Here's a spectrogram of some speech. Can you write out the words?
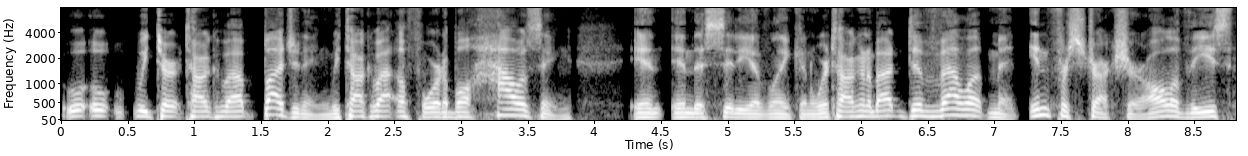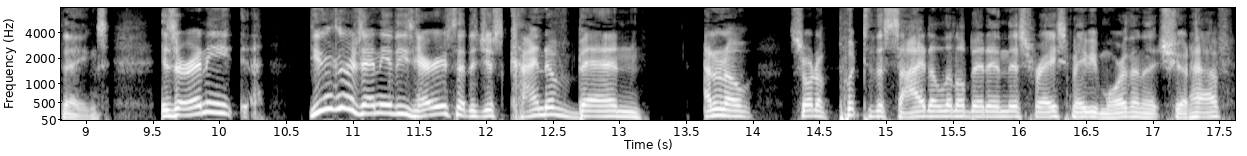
we talk about budgeting. We talk about affordable housing in in the city of lincoln. We're talking about development infrastructure all of these things. Is there any do you think there's any of these areas that have just kind of been I don't know, sort of put to the side a little bit in this race, maybe more than it should have?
